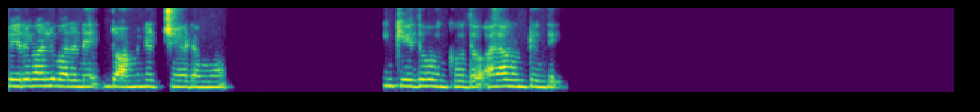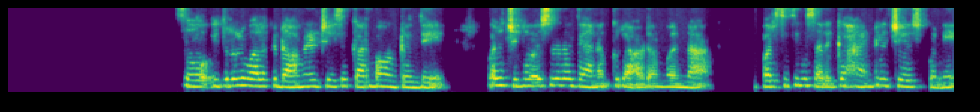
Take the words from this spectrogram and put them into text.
వేరే వాళ్ళు వాళ్ళని డామినేట్ చేయడము ఇంకేదో, ఇంకోదో అలా ఉంటుంది. సో, ఇతరులు వాళ్ళకి డామినేట్ చేసే కర్మ ఉంటుంది. వాళ్ళు చిన్న వయసులోనే ధ్యానంకు రావడం వలన పరిస్థితిని సరిగ్గా హ్యాండిల్ చేసుకొని,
